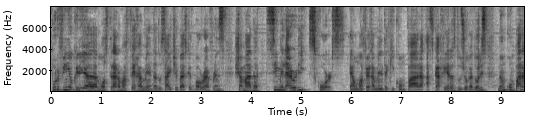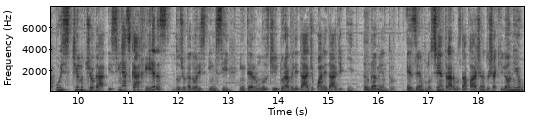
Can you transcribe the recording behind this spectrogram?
Por fim, eu queria mostrar uma ferramenta do site Basketball Reference chamada Similarity Scores. É uma ferramenta que compara as carreiras dos jogadores, não compara o estilo de jogar, e sim as carreiras dos jogadores em si, em termos de durabilidade, qualidade e andamento. Exemplo, se entrarmos na página do Shaquille O'Neal,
